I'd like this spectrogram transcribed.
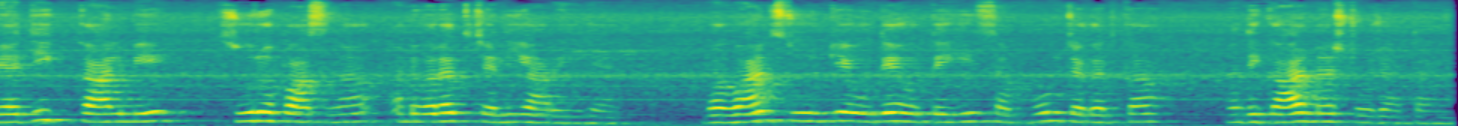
वैदिक काल में सूर्योपासना अनवरत चली आ रही है। भगवान सूर्य के उदय होते ही संपूर्ण जगत का अंधकार नष्ट हो जाता है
